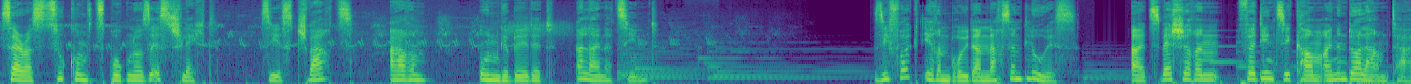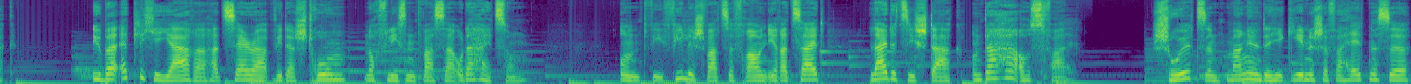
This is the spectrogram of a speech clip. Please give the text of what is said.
Sarahs Zukunftsprognose ist schlecht. Sie ist schwarz, arm, ungebildet, alleinerziehend. Sie folgt ihren Brüdern nach St. Louis. Als Wäscherin verdient sie kaum einen Dollar am Tag. Über etliche Jahre hat Sarah weder Strom noch fließend Wasser oder Heizung. Und wie viele schwarze Frauen ihrer Zeit leidet sie stark unter Haarausfall. Schuld sind mangelnde hygienische Verhältnisse,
